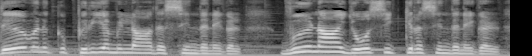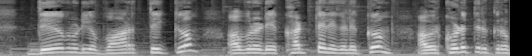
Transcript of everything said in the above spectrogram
தேவனுக்கு பிரியமில்லாத சிந்தனைகள் வீணா யோசிக்கிற சிந்தனைகள். தேவனுடைய வார்த்தைக்கும் அவருடைய கட்டளைகளுக்கும் அவர் கொடுத்திருக்கிற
